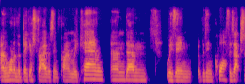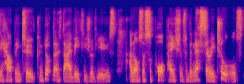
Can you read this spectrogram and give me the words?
And one of the biggest drivers in primary care and, and um, within, within QOF is actually helping to conduct those diabetes reviews and also support patients with the necessary tools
